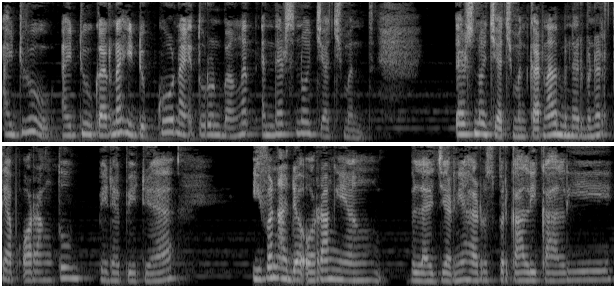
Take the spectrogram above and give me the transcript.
I do I do karena hidupku naik turun banget and there's no judgment. There's no judgment karena benar-benar tiap orang tuh beda-beda. Even ada orang yang belajarnya harus berkali-kali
